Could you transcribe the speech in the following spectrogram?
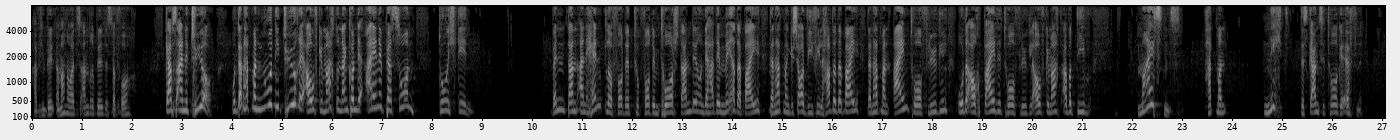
Habe ich ein Bild? Mach nochmal das andere Bild, das davor. Gab es eine Tür. Und dann hat man nur die Türe aufgemacht und dann konnte eine Person durchgehen. Wenn dann ein Händler vor, der, vor, dem Tor stande und er hatte mehr dabei, dann hat man geschaut, wie viel hat er dabei. Dann hat man ein Torflügel oder auch beide Torflügel aufgemacht. Aber die meistens hat man nicht das ganze Tor geöffnet,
